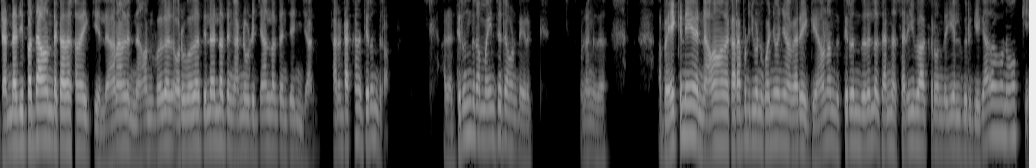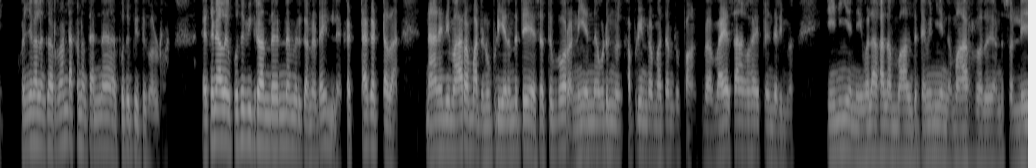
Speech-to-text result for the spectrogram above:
2010 அவன் இந்த கதை கதைக்கல. ஆனாலும் அவன் வேக ஒரு வேகத்துல எல்லாத்தையும் கண்டுபிடிச்சான், எல்லாத்தையும் செஞ்சான். ஆனா டக்குனு திருந்துறான். அந்த திருந்துற மைண்ட் செட் அவன்ட்ட இருக்கு. விளங்குதா? அப்போ ஏற்கனவே அவன் அதை கடைப்பிடிச்சு கொஞ்சம் கொஞ்சம் வரைக்கு, அவன் அந்த திருந்துறதுல தன்னை சரி அந்த இயல்பு இருக்கு. அதை அவன் ஓகே. கொஞ்ச காலம் கடுறான், டக்குனு தன்னை புதுப்பித்துக் கொள்றான். ஏற்கனவே புதுப்பிக்கிற அந்த எண்ணம் இருக்கான்டா, இல்ல. கெட்ட கெட்டதான். நான் இனி மாற மாட்டேன். இப்படி இருந்துட்டே செத்து போகிறேன் நீ என்ன விடுங்க அப்படின்ற மாதிரி தான் இருப்பான். இப்ப வயசான எப்பயும் தெரியுமா? இனி நீ இவ்வளோ காலம் வாழ்ந்துட்டோம். இனி எங்கே மாறுறதுன்னு சொல்லி,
